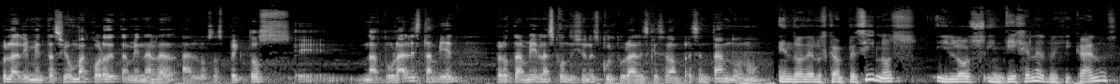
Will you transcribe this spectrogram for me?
pues, la alimentación va acorde también a, los aspectos eh, naturales también, pero también las condiciones culturales que se van presentando, ¿no? En donde los campesinos y los indígenas mexicanos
